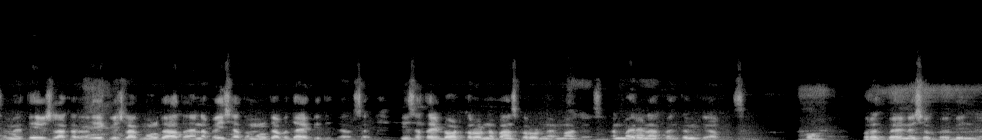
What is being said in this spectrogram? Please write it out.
છે. મેં ત્રેવીસ લાખ એકવીસ લાખ મૂળગા હતા એના પૈસા તો મૂળગા બધા આપી દીધા હશે એ છતાંય દોઢ કરોડ ને પાંચ કરોડ ને માગે છે. અને મારી નાખવાની ધમકી આપે છે. ભરતભાઈ ને અશોકભાઈ બેનને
